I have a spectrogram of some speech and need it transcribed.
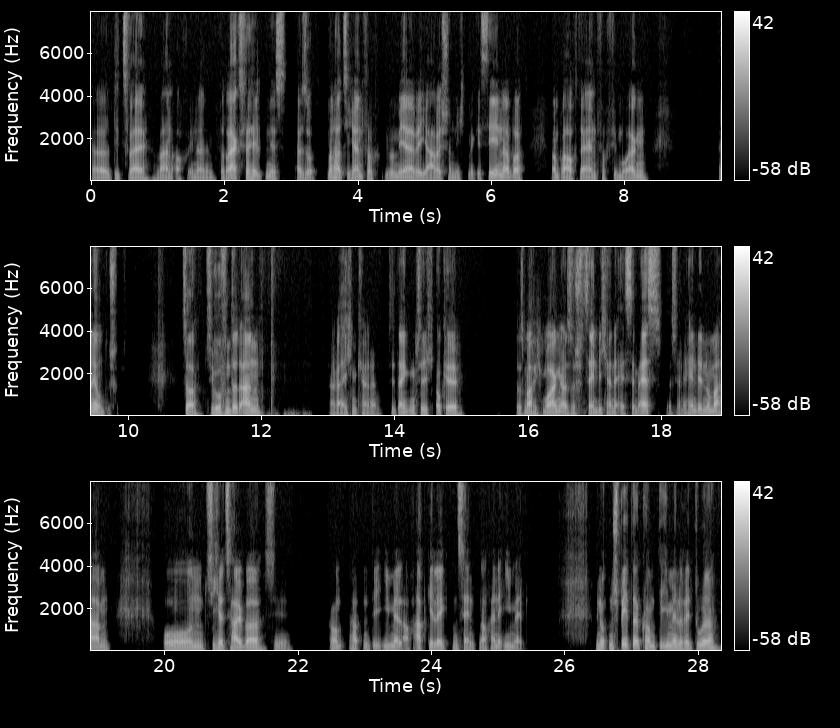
Äh, die zwei waren auch in einem Vertragsverhältnis. Also man hat sich einfach über mehrere Jahre schon nicht mehr gesehen, aber man brauchte einfach für morgen eine Unterschrift. So, Sie rufen dort an, erreichen keinen. Sie denken sich, okay, das mache ich morgen, also sende ich eine SMS, weil Sie eine Handynummer haben. Und sicherheitshalber, Sie hatten die E-Mail auch abgelegt und senden auch eine E-Mail. Minuten später kommt die E-Mail retour,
